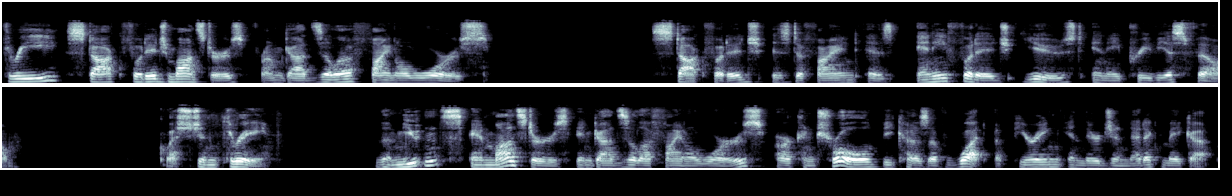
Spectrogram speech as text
three stock footage monsters from Godzilla Final Wars. Stock footage is defined as any footage used in a previous film. Question 3. The mutants and monsters in Godzilla Final Wars are controlled because of what appearing in their genetic makeup?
